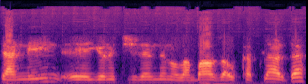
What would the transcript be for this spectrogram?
derneğin e, yöneticilerinden olan bazı avukatlar da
